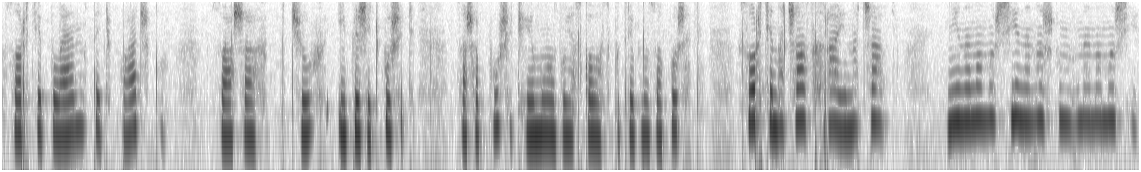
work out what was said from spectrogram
Сорті плентить пачку. Саша чух і біжить, пушить. Саша пушить, йому обов'язково потрібно запушити. Сорті на час грає на час. Ні, не на ножі, не на, не на ножі.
